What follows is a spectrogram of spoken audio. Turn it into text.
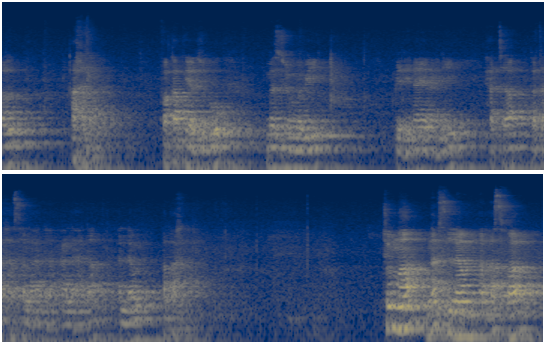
الأخضر. فقط يجب مزجه بعناية يعني حتى نتحصل على هذا اللون الأخضر. ثم نفس اللون الأصفر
